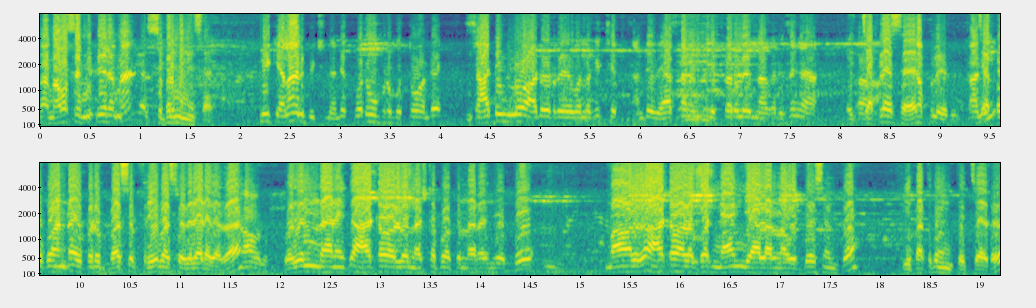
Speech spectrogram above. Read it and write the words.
నమస్తే మీ పేరన్నా? సుబ్రహ్మణ్యం సార్. మీకు ఎలా అనిపించింది? అంటే కుటుంబ ప్రభుత్వం అంటే స్టార్టింగ్లో ఆటో డ్రైవర్లకి అంటే వేస్తానని చెప్పారో లేదు నాకు నిజంగా చెప్పలేదు సార్. చెప్పలేదు. చెప్పకుండా ఇప్పుడు బస్సు ఫ్రీ బస్సు వదిలాడు కదా. వదిలిన దానికి ఆటో వాళ్ళు నష్టపోతున్నారని చెప్పి మామూలుగా ఆటో వాళ్ళకి కూడా న్యాయం చేయాలన్న ఉద్దేశంతో ఈ పథకం తెచ్చాడు.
